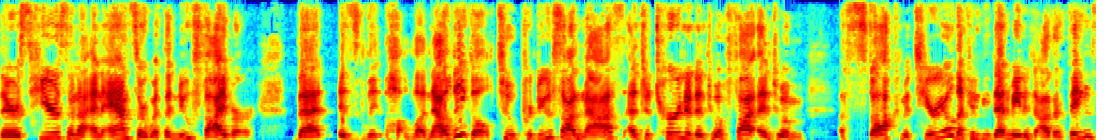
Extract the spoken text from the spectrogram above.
there's here's an, an answer with a new fiber that is le- now legal to produce on mass and to turn it into a fi- into a, a stock material that can be then made into other things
